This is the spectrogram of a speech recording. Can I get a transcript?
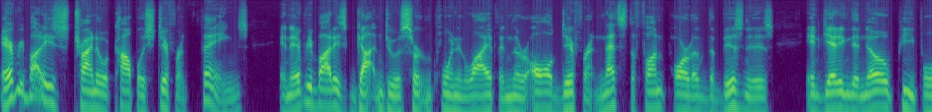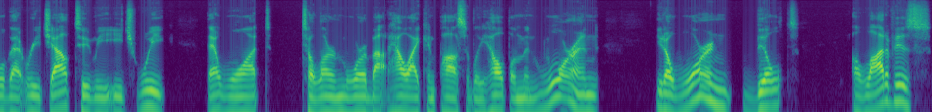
everybody's trying to accomplish different things and everybody's gotten to a certain point in life and they're all different. And that's the fun part of the business in getting to know people that reach out to me each week that want to learn more about how I can possibly help them. And Warren, you know, Warren built a lot of his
